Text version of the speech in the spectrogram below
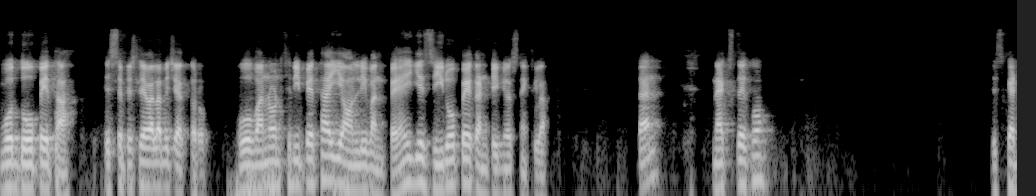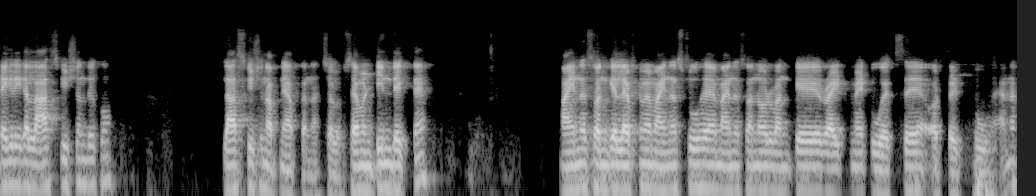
वो दो पे था। इससे पिछले वाला भी चेक करो। वो वन और थ्री पे था, ये ओनली वन पे है। ये ज़ीरो पे कंटिन्यूस निकला। डन नेक्स्ट देखो। इस कैटेगरी का लास्ट क्वेश्चन देखो। लास्ट क्वेश्चन अपने आप करना, चलो सेवनटीन देखते हैं। माइनस वन के लेफ़्ट में माइनस टू है माइनस वन और वन के राइट में टू एक्स है और फिर टू है ना?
